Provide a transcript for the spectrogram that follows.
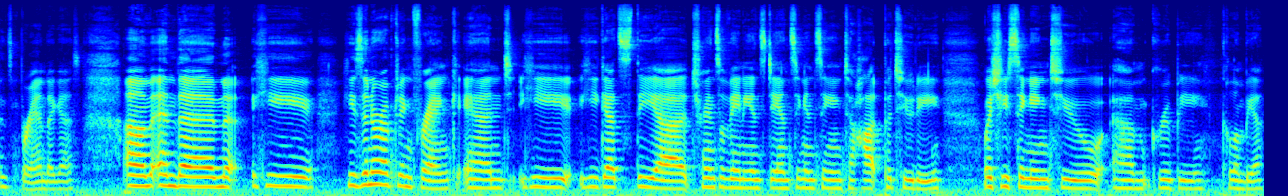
It's brand, I guess. Um, and then he he's interrupting Frank, and he he gets the uh, Transylvanians dancing and singing to "Hot Patootie," which he's singing to um, groupie Columbia.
